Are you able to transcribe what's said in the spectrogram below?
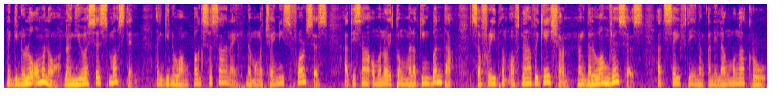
na ginulo umano ng USS Mustin ang ginawang pagsasanay ng mga Chinese forces at isa umano itong malaking banta sa freedom of navigation ng dalawang vessels at safety ng kanilang mga crew.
